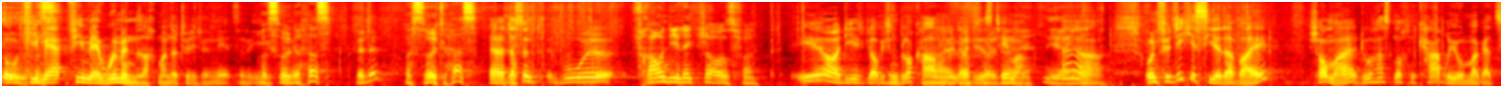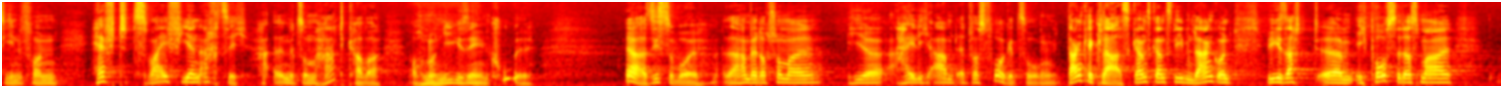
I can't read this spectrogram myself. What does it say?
Oh, viel mehr, viel mehr Women, sagt man natürlich, wenn nee, E. Was soll das? Bitte? Was soll das? Äh, das sind wohl, Frauen, die elektrisch ausfahren. ja, die, glaube ich, einen Blog haben Alter, über dieses Thema. Ja, ja. Und für dich ist hier dabei, schau mal, du hast noch ein Cabrio-Magazin von Heft 284 ha- mit so einem Hardcover. Auch noch nie gesehen. Cool. Ja, siehst du wohl. Da haben wir doch schon mal hier Heiligabend etwas vorgezogen. Danke, Klaas. Ganz, ganz lieben Dank. Und wie gesagt, ähm, ich poste das mal,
